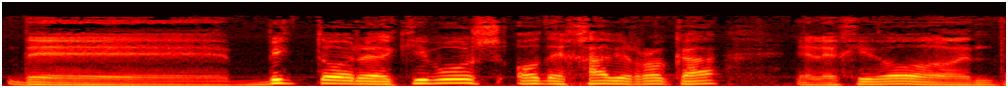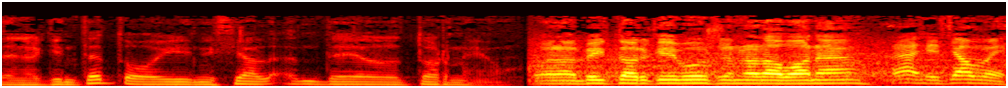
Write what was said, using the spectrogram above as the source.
de Víctor Kibus o de Javi Roca, elegido en, el quinteto inicial del torneo. Bueno, Víctor Quibus, enhorabona. Gràcies, Jaume.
